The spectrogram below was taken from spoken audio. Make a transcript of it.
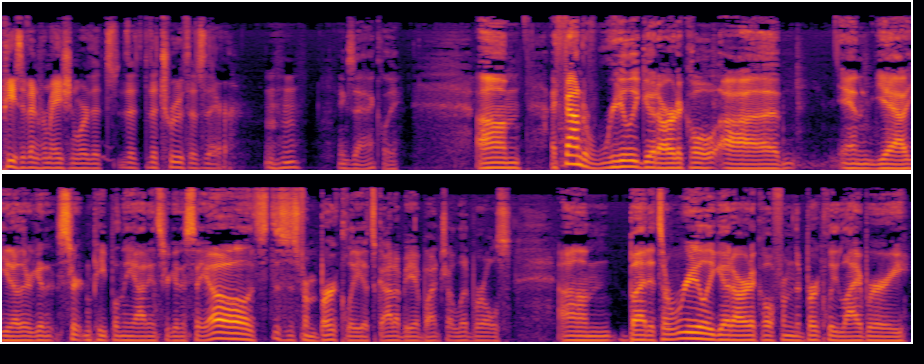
piece of information where that's the the truth is there Mm-hmm. Exactly. Um, I found a really good article, uh, and yeah, you know, they're gonna certain people in the audience are gonna say, "Oh, this is from Berkeley. It's got to be a bunch of liberals." Um, but it's a really good article from the Berkeley Library,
